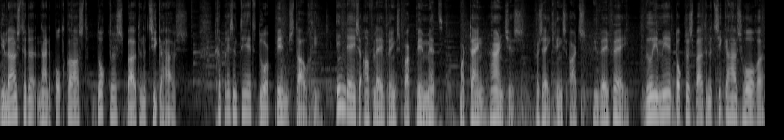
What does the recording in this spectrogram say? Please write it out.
Je luisterde naar de podcast Dokters buiten het ziekenhuis. Gepresenteerd door Pim Staugie. In deze aflevering sprak Pim met Martijn Haantjes, verzekeringsarts UWV. Wil je meer dokters buiten het ziekenhuis horen?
